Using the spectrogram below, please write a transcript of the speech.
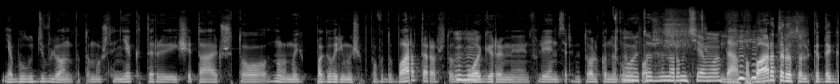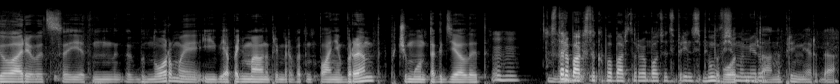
я был удивлен, потому что некоторые считают, что, ну, мы поговорим еще по поводу бартера, что угу. с блогерами, инфлюенсерами только нужно... Ой, по... тоже норм тема. Да, по бартеру только договариваться, и это как бы нормы, и я понимаю, например, в этом плане бренд, почему он так делает. Угу. Starbucks только по бартеру работает, в принципе, ну по вот, всему миру. Да, например, да.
